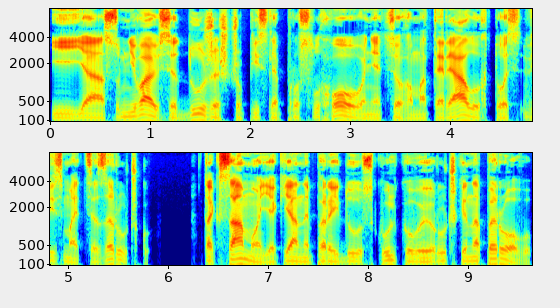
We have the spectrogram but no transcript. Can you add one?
І я сумніваюся дуже, що після прослуховування цього матеріалу хтось візьметься за ручку. Так само, як я не перейду з кулькової ручки на перову,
